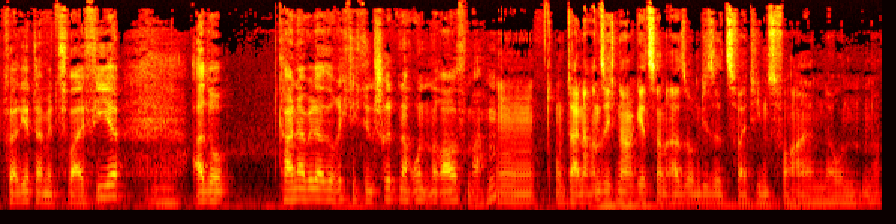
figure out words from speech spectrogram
verliert damit 2-4. Mhm. Also keiner will da so richtig den Schritt nach unten raus machen. Mhm. Und deiner Ansicht nach geht es dann also um diese zwei Teams vor allem da unten, ne?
